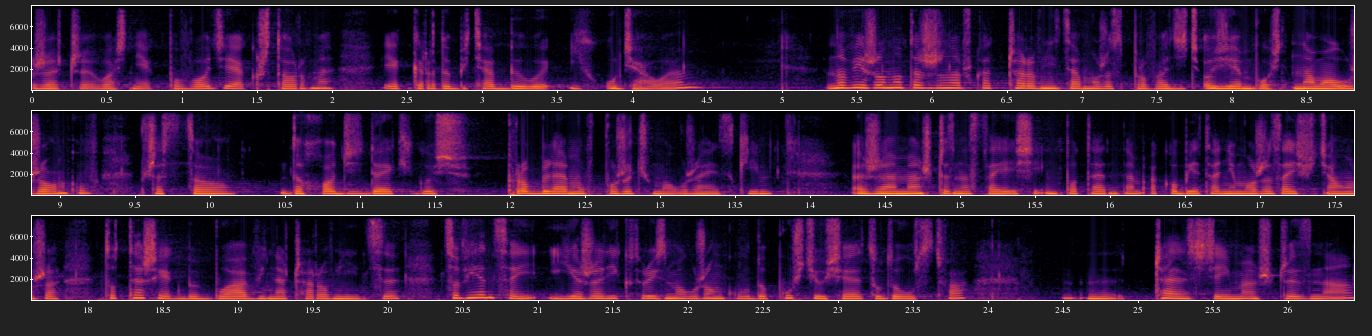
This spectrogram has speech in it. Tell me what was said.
rzeczy, właśnie jak powodzie, jak sztormy, jak gradobicia były ich udziałem. No wierzono też, że na przykład czarownica może sprowadzić oziębłość na małżonków, przez co dochodzi do jakiegoś problemu w pożyciu małżeńskim, że mężczyzna staje się impotentem, a kobieta nie może zajść w ciążę. To też jakby była wina czarownicy. Co więcej, jeżeli któryś z małżonków dopuścił się cudzołóstwa, częściej mężczyzna,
